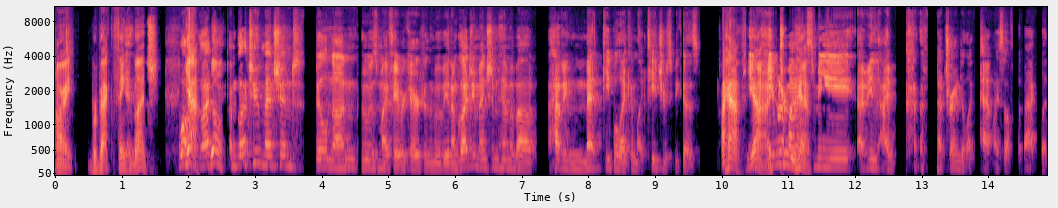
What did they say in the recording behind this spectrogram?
All right. We're back. Thank yeah. you much. Well, yeah, I'm glad, you, I'm glad you mentioned Bill Nunn, who is my favorite character in the movie. And I'm glad you mentioned him about having met people like him, like teachers, because I have. He, yeah. He I reminds me, I mean, I, I'm not trying to like pat myself on the back, but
